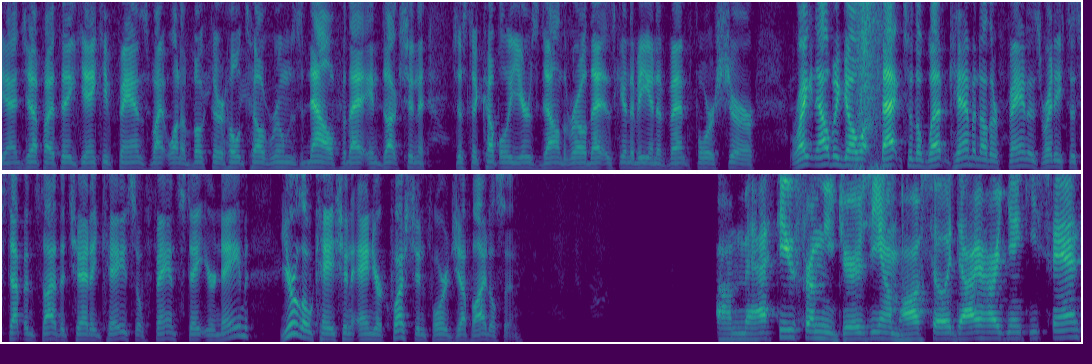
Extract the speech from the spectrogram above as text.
Yeah, Jeff, I think Yankee fans might want to book their hotel rooms now for that induction just a couple of years down the road. That is going to be an event for sure. Right now, we go back to the webcam. Another fan is ready to step inside the chatting cage. So, fans, state your name, your location, and your question for Jeff Idelson. I'm Matthew from New Jersey. I'm also a diehard Yankees fan.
